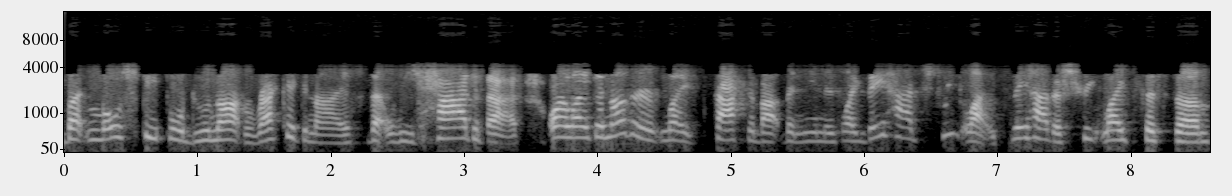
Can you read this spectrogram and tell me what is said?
but most people do not recognize that we had that. Or like another like fact about Benin is like they had street lights. They had a street light system,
